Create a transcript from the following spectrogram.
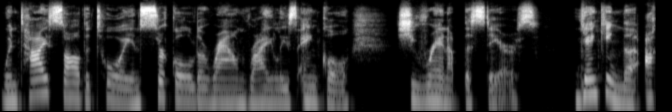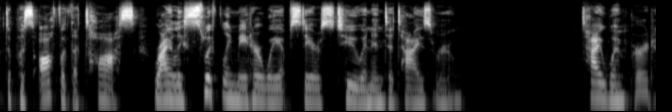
When Ty saw the toy and circled around Riley's ankle, she ran up the stairs. Yanking the octopus off with a toss, Riley swiftly made her way upstairs too and into Ty's room. Ty whimpered,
